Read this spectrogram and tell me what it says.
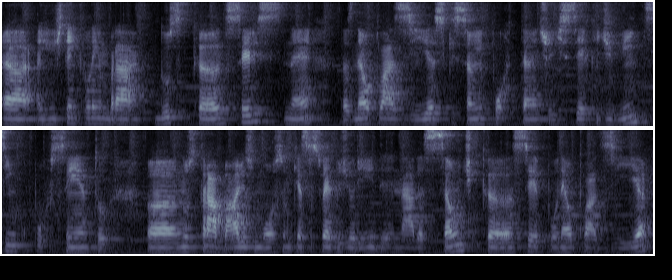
Uh, a gente tem que lembrar dos cânceres, né, das neoplasias, que são importantes, de cerca de 25% uh, ah, nos trabalhos mostram que essas febres de origem internada são de câncer por neoplasia.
